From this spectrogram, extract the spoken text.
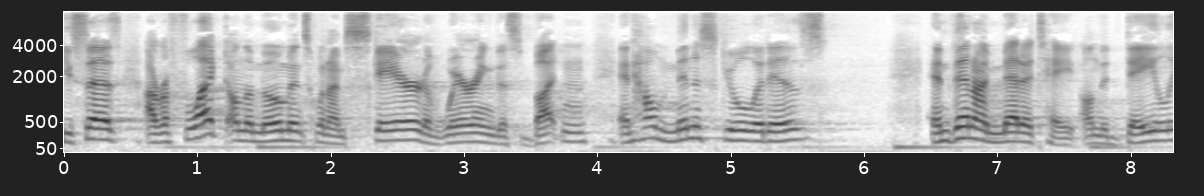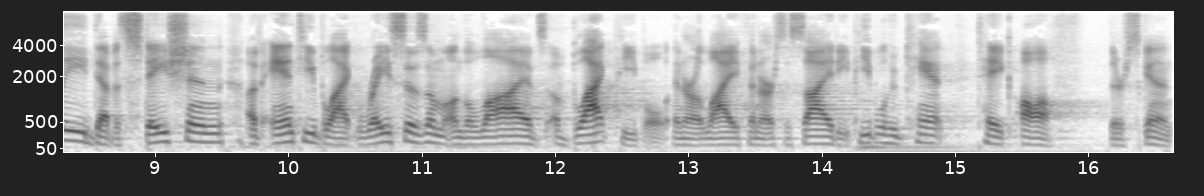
He says, I reflect on the moments when I'm scared of wearing this button and how minuscule it is. And then I meditate on the daily devastation of anti black racism on the lives of black people in our life and our society, people who can't take off their skin.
